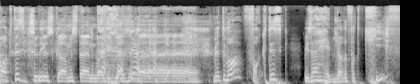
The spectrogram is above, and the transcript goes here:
faktisk. Så du skamstein bak i glasset Vet du hva? Faktisk, hvis jeg heller hadde fått Keef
